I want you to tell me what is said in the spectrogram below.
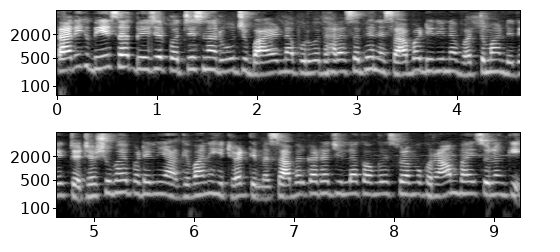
તારીખ બે સાત બે હજાર પચીસના રોજ બાયડના પૂર્વ ધારાસભ્ય અને સાબર ડેરીના વર્તમાન ડિરેક્ટર જશુભાઈ પટેલની આગેવાની હેઠળ તેમજ સાબરકાંઠા જિલ્લા કોંગ્રેસ પ્રમુખ રામભાઈ સોલંકી,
